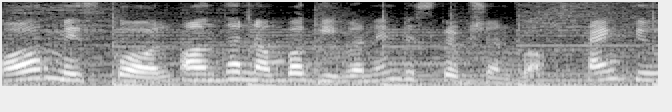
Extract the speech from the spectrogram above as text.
or miss call on the number given in description box. Thank you.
